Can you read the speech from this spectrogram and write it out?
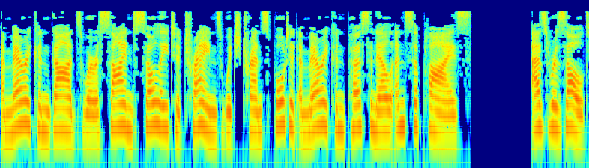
American Guards were assigned solely to trains which transported American personnel and supplies. As a result,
